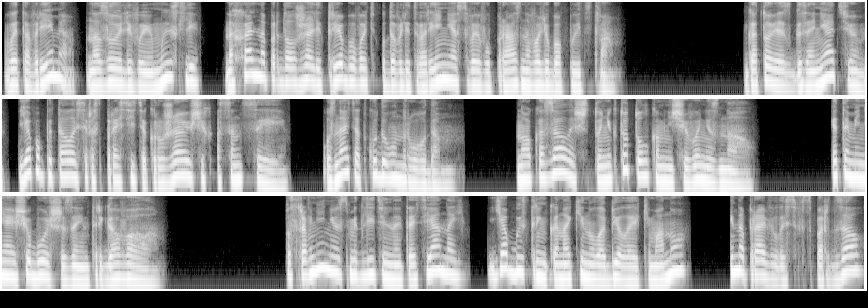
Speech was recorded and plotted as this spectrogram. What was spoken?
В это время назойливые мысли нахально продолжали требовать удовлетворения своего праздного любопытства. Готовясь к занятию, я попыталась расспросить окружающих о сенсее, узнать, откуда он родом. Но оказалось, что никто толком ничего не знал. Это меня еще больше заинтриговало. По сравнению с медлительной Татьяной, я быстренько накинула белое кимоно и направилась в спортзал,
